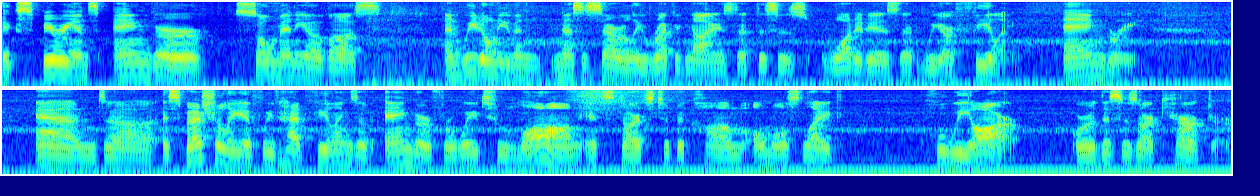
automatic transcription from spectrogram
experience anger, so many of us, and we don't even necessarily recognize that this is what it is that we are feeling angry. And uh, especially if we've had feelings of anger for way too long, it starts to become almost like who we are, or this is our character.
